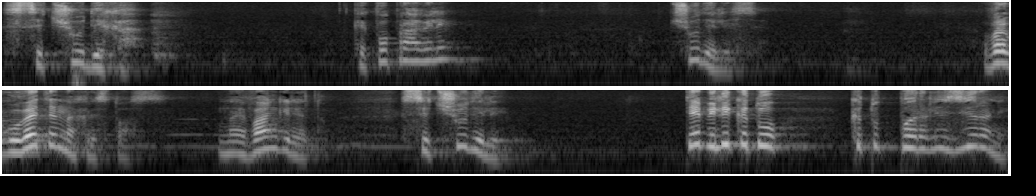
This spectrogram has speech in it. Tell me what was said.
се чудиха. Какво правили? Чудели се. Враговете на Христос, на Евангелието, се чудили. Те били като, като парализирани.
